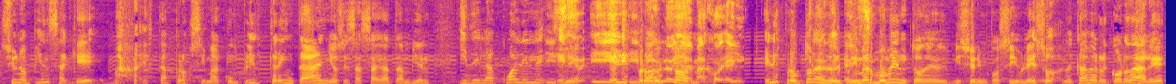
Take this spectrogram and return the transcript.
Si uno piensa que va- está próxima a cumplir 30 años esa saga también, y de la cual él, Y él- sí, y- él es y Pablo, y productor. además, él- Él es productor Claro, desde el primer es- momento de Misión Imposible. Eso cabe recordar, ¿eh?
